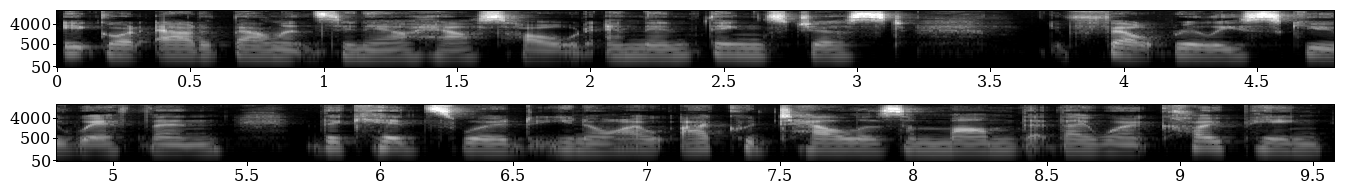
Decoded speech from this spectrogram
it got out of balance in our household and then things just felt really skew with and the kids would you know I, I could tell as a mum that they weren't coping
